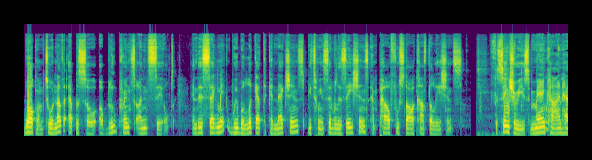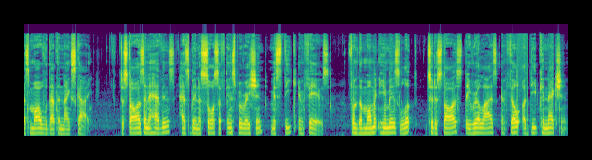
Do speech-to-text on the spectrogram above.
Welcome to another episode of Blueprints Unsealed. In this segment, we will look at the connections between civilizations and powerful star constellations. For centuries, mankind has marveled at the night sky. The stars in the heavens has been a source of inspiration, mystique, and fears. From the moment humans looked to the stars, they realized and felt a deep connection.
